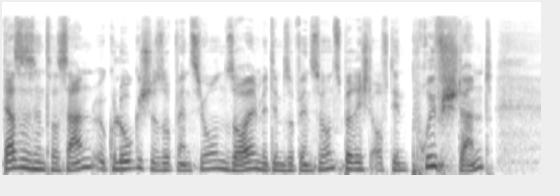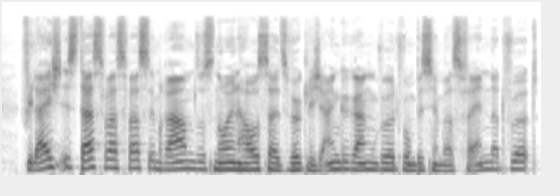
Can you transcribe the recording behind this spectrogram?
Das ist interessant. Ökologische Subventionen sollen mit dem Subventionsbericht auf den Prüfstand. Vielleicht ist das was, was im Rahmen des neuen Haushalts wirklich angegangen wird, wo ein bisschen was verändert wird.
